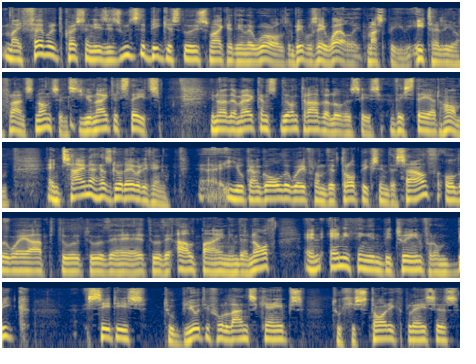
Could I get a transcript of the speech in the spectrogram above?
my favorite question is, is who's the biggest tourist market in the world? And people say, well, it must be Italy or France. Nonsense. United States. You know, the Americans don't travel overseas. They stay at home. And China has got everything. Uh, you can go all the way from the tropics in the south, all the way up to, to, the, to the alpine in the north, and anything in between from big cities to beautiful landscapes to historic places.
